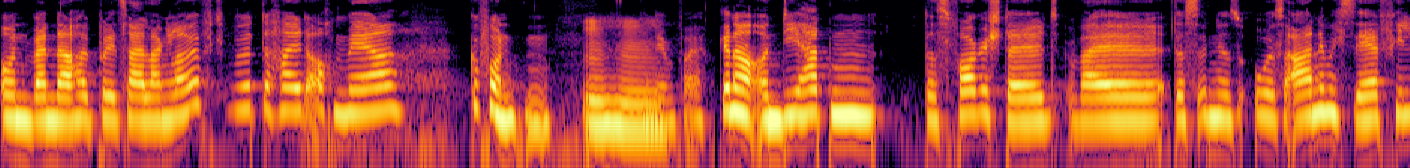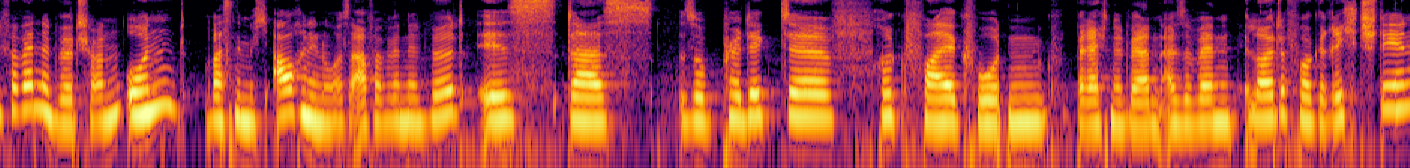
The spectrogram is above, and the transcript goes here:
Und wenn da halt Polizei langläuft, wird halt auch mehr gefunden. In dem Fall. Genau, und die hatten das vorgestellt, weil das in den USA nämlich sehr viel verwendet wird schon. Und was nämlich auch in den USA verwendet wird, ist, dass so predictive Rückfallquoten berechnet werden. Also wenn Leute vor Gericht stehen,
